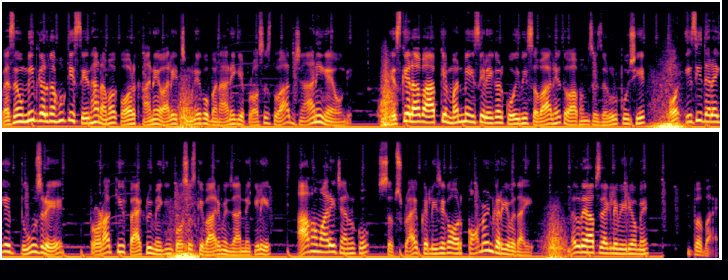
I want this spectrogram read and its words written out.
वैसे उम्मीद करता हूँ कि सीधा नमक और खाने वाले चूने को बनाने के प्रोसेस तो आप जान ही गए होंगे। इसके अलावा आपके मन में इसे लेकर कोई भी सवाल है तो आप हमसे ज़रूर पूछिए। और इसी तरह के दूसरे प्रोडक्ट की फैक्ट्री मेकिंग प्रोसेस के बारे में जानने के लिए आप हमारे चैनल को सब्सक्राइब कर लीजिएगा और कॉमेंट करके बताइए। मिलते हैं आपसे अगले वीडियो में। बाय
